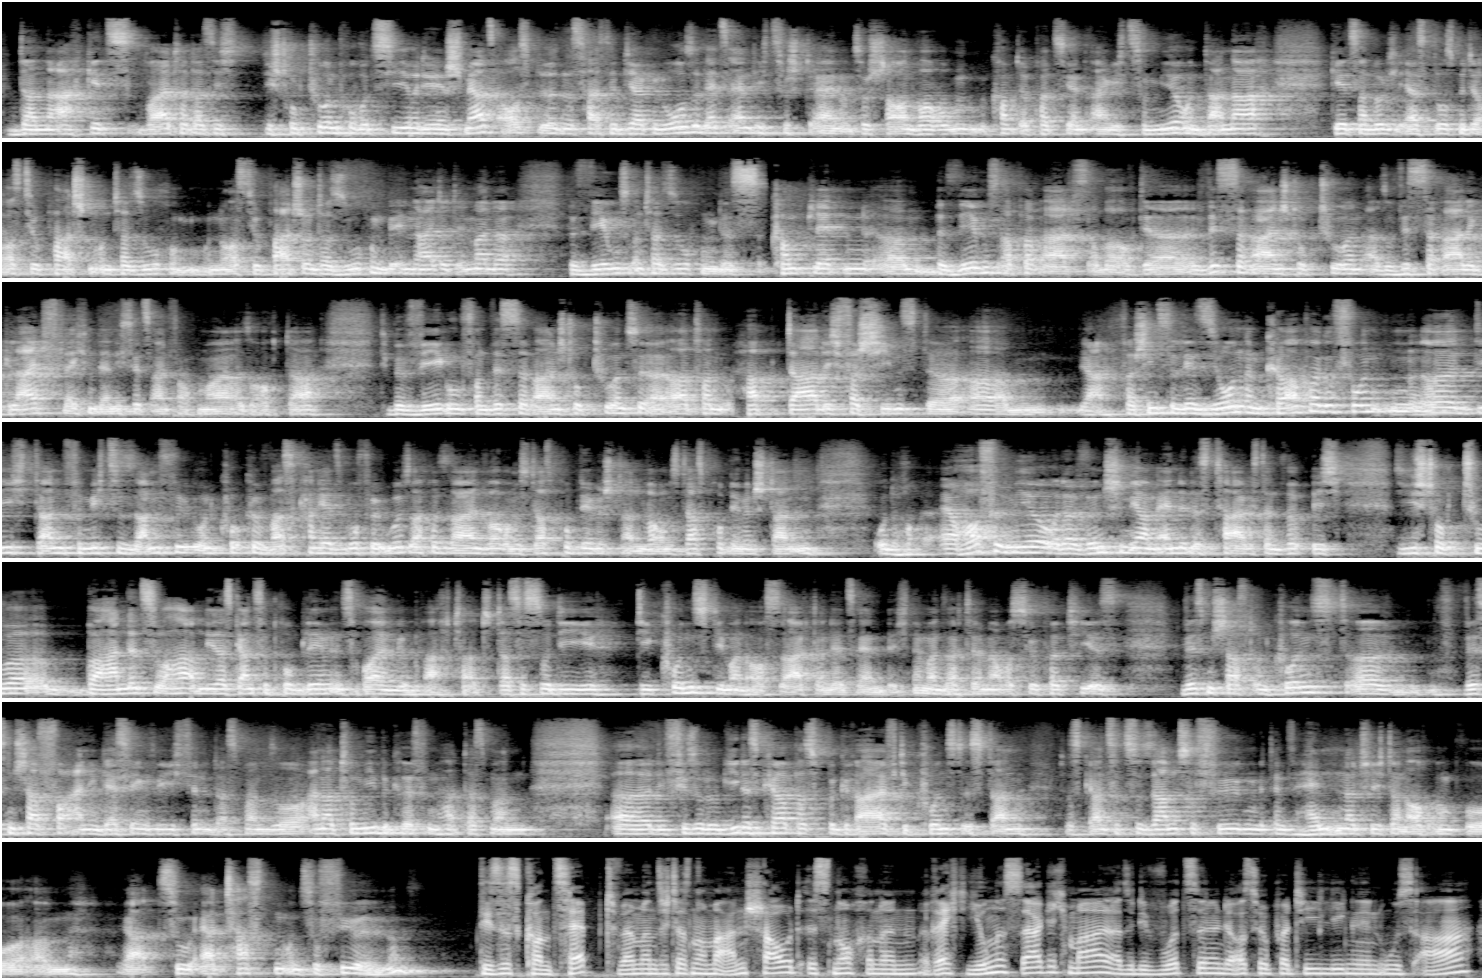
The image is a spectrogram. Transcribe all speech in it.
Danach geht's weiter, dass ich die Strukturen provoziere, die den Schmerz auslösen. Das heißt, eine Diagnose letztendlich zu stellen und zu schauen, warum kommt der Patient eigentlich zu mir. Und danach geht es dann wirklich erst los mit der osteopathischen Untersuchung. Und eine osteopathische Untersuchung beinhaltet immer eine Bewegungsuntersuchung des kompletten ähm, Bewegungsapparats, aber auch der viszeralen Strukturen, also viszerale Gleitflächen, nenne ich es jetzt einfach mal. Also auch da die Bewegung von viszeralen Strukturen zu erörtern. Habe dadurch verschiedenste, ähm, ja, verschiedenste Läsionen im Körper gefunden, äh, die ich dann für mich zusammenfüge und gucke, was kann jetzt wofür Ursache sein, warum ist das Problem entstanden, warum ist das Problem entstanden und erhoffe mir oder wünsche mir am Ende des Tages dann wirklich die Struktur behandelt zu haben, die das ganze Problem ins Rollen gebracht hat. Das ist so die, die Kunst, die man auch sagt dann letztendlich. Ne? Man sagt ja immer, Osteopathie ist Wissenschaft und Kunst. Äh, Wissenschaft vor allen Dingen deswegen, wie ich finde, dass man so Anatomie begriffen hat, dass man äh, die Physiologie des Körpers begreift. Die Kunst ist dann, das Ganze zusammenzufügen, mit den Händen natürlich dann auch irgendwo ähm, ja, zu ertasten und zu fühlen. Ne? Dieses Konzept, wenn man sich das nochmal anschaut, ist noch ein recht junges, sage ich mal. Also die Wurzeln der Osteopathie liegen in den USA.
